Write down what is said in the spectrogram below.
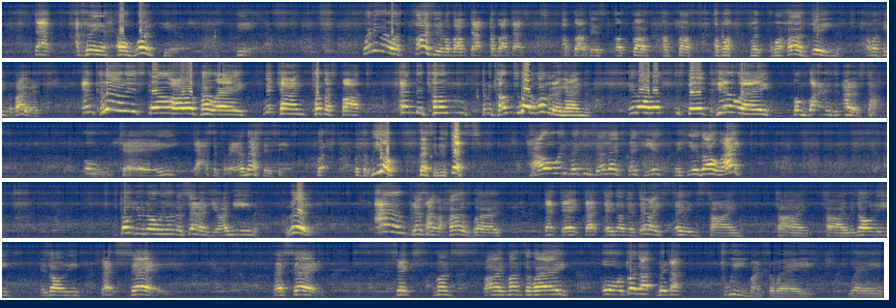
that a clean home run here. Here. When he was positive about that about that about this about about about about her getting about getting the virus and clearly still out of her way, Nick Cannon took a spot and become and becomes well woman again in order to stay clear away from violence and other stuff. Okay, that's a clear message here. But but the real question is this. How are we making sure that, that he is that he is all right? Don't you know we understand it here? I mean, clearly, I just have a heard word that they that they know that daylight savings time, time, time is only is only let's say, let's say, six months, five months away, or do that make that three months away, way,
